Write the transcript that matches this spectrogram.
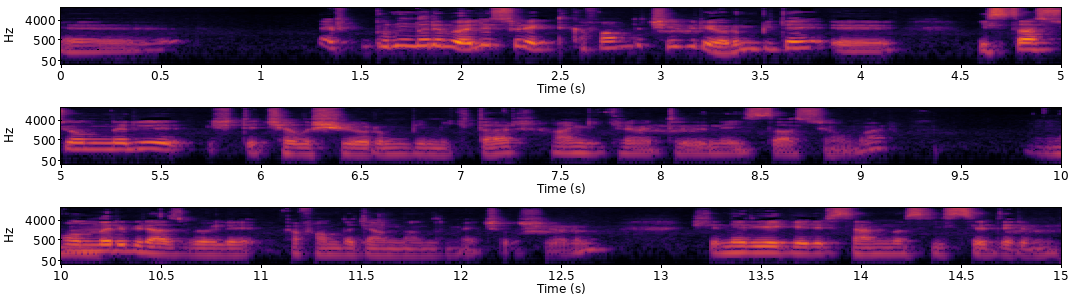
E, bunları böyle sürekli kafamda çeviriyorum. Bir de e, istasyonları işte çalışıyorum bir miktar. Hangi kilometrede ne istasyon var. Hmm. Onları biraz böyle kafamda canlandırmaya çalışıyorum. İşte nereye gelirsem nasıl hissederim,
